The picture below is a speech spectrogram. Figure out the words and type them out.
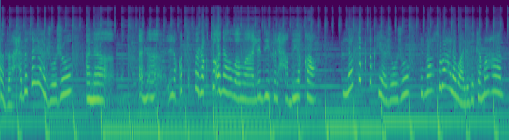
ماذا؟ حدث يا جوجو؟ أنا أنا لقد تفرقت أنا ووالدي في الحديقة. لا تقلق يا جوجو. لنعثر على والدك معا.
